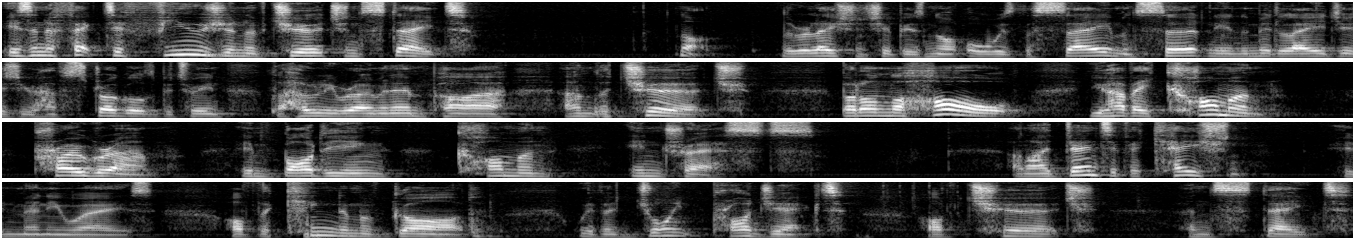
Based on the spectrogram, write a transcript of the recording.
is an effective fusion of church and state. Not, the relationship is not always the same, and certainly in the Middle Ages you have struggles between the Holy Roman Empire and the church. But on the whole, you have a common program embodying common interests, an identification in many ways of the kingdom of God with a joint project of church and state.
